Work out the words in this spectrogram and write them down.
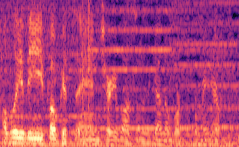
Hopefully the Focus and Cherry Blossom is gonna work for me here.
